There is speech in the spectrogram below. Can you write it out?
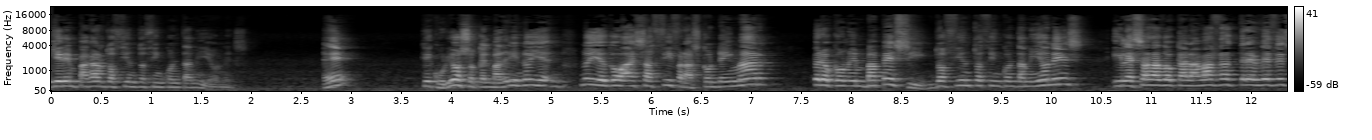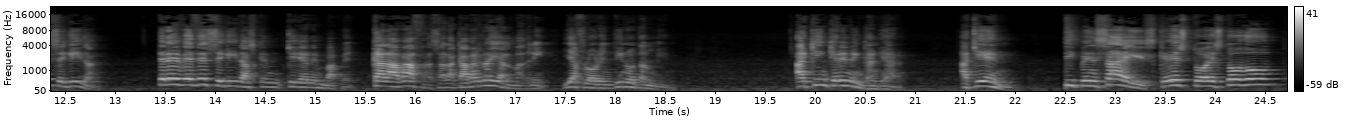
quieren pagar 250 millones. ¿Eh? Qué curioso que el Madrid no, no llegó a esas cifras con Neymar, pero con Mbappé sí, 250 millones y les ha dado calabazas tres veces seguidas. Tres veces seguidas que Kylian Mbappé. Calabazas a la caverna y al Madrid. Y a Florentino también. ¿A quién quieren engañar? ¿A quién? Si pensáis que esto es todo,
